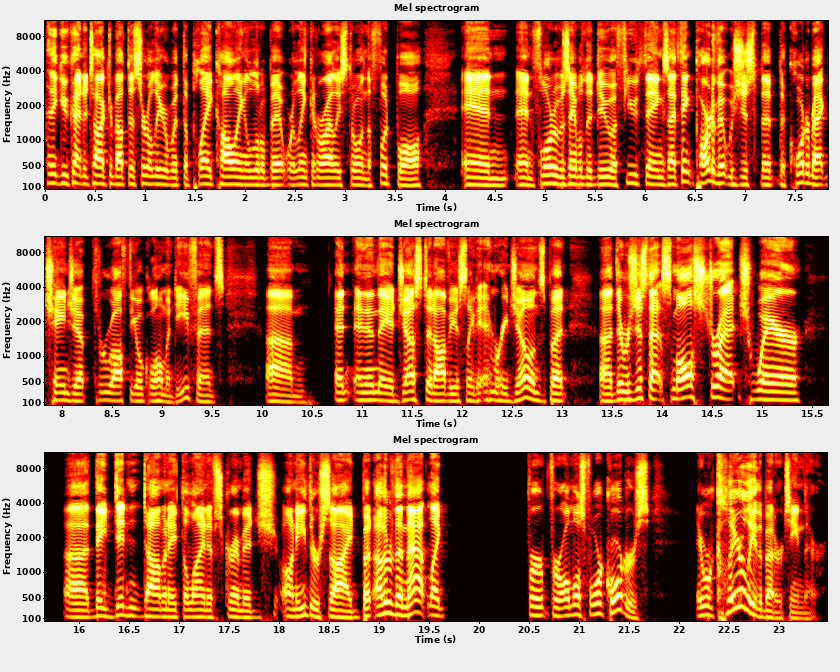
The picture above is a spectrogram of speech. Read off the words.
I think you kind of talked about this earlier with the play calling a little bit, where Lincoln Riley's throwing the football, and and Florida was able to do a few things. I think part of it was just the the quarterback changeup threw off the Oklahoma defense, um, and and then they adjusted obviously to Emory Jones, but uh, there was just that small stretch where uh, they didn't dominate the line of scrimmage on either side. But other than that, like for for almost four quarters, they were clearly the better team there.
